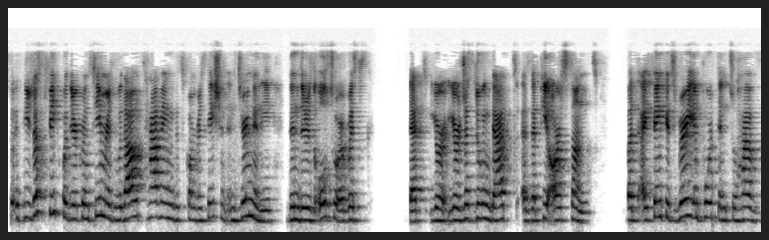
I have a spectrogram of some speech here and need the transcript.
So if you just speak with your consumers without having this conversation internally, then there's also a risk that you're you're just doing that as a PR stunt. But I think it's very important to have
